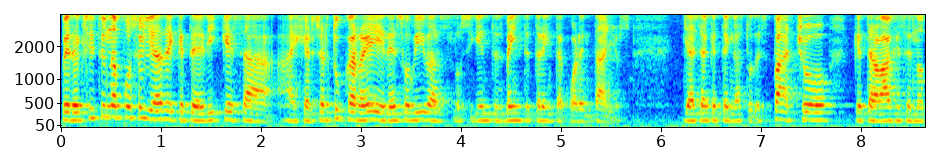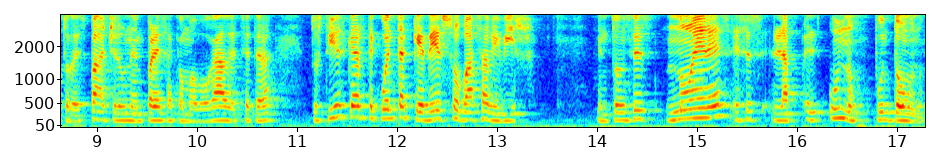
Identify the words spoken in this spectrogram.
pero existe una posibilidad de que te dediques a, ejercer tu carrera y de eso vivas los siguientes 20, 30, 40 años. Ya sea que tengas tu despacho, que trabajes en otro despacho, en una empresa como abogado, etc. Entonces tienes que darte cuenta que de eso vas a vivir. Entonces, no eres, ese es la, el 1.1.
